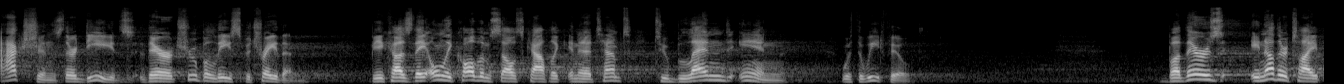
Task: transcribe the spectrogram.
actions, their deeds, their true beliefs betray them. Because they only call themselves Catholic in an attempt to blend in with the wheat field. But there's another type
